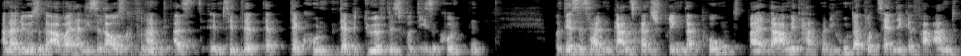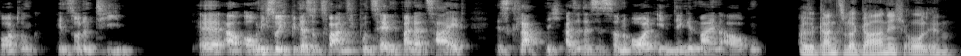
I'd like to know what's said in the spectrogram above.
an der Lösung gearbeitet haben, die sie rausgefunden haben, als im Sinne der, der, der Kunden, der Bedürfnisse von diesen Kunden. Und das ist halt ein ganz, ganz springender Punkt, weil damit hat man die hundertprozentige Verantwortung in so einem Team. Äh, auch nicht so, ich bin da so 20 Prozent meiner Zeit. Das klappt nicht. Also das ist so ein All-in-Ding in meinen Augen. Also ganz oder gar nicht All-in.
